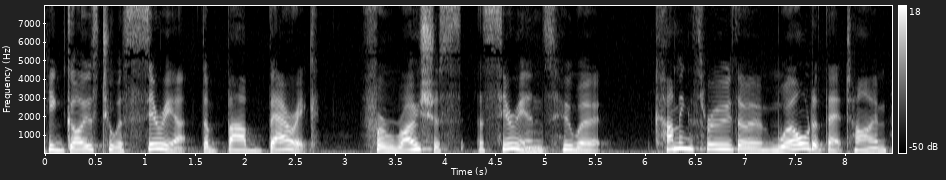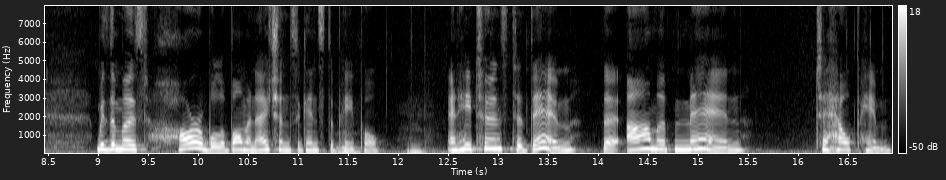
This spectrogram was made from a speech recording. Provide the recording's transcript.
he goes to Assyria, the barbaric, ferocious Assyrians who were coming through the world at that time with the most horrible abominations against the people. And he turns to them, the arm of man, to help him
